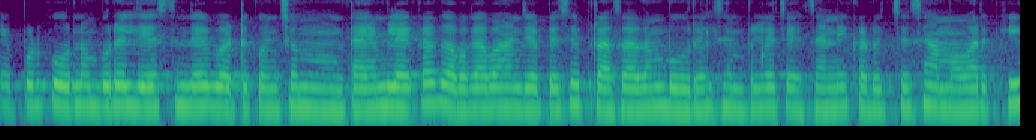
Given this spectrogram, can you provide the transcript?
ఎప్పుడు పూర్ణం బూరెలు చేస్తుండే బట్ కొంచెం టైం లేక గబగబా అని చెప్పేసి ప్రసాదం బూరెలు సింపుల్గా చేశాను. ఇక్కడ వచ్చేసి అమ్మవారికి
